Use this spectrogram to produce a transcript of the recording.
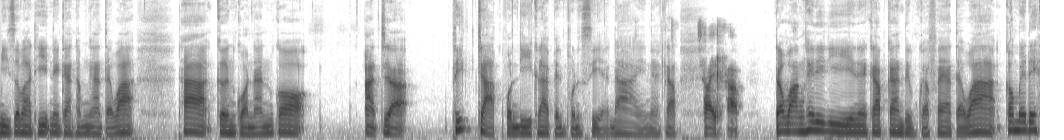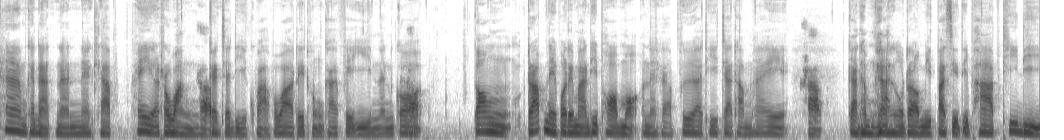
มีสมาธิในการทำงาน แต่ว่าถ้าเกินกว่านั้นก็อาจจะพลิกจากผลดีกลายเป็นผลเสียได้นะครับ ใช่ครับระวังให้ดีๆนะครับการดื่มกาแฟแต่ว่าก็ไม่ได้ห้ามขนาดนั้นนะครับ ให้ระวังครับกันจะดีกว่าเพราะว่าฤทธิ์ของคาเฟอีนนั้นก็ครับต้องรับในปริมาณที่พอเหมาะนะครับ เพื่อที่จะทำให้ครับการทำงานของเรามีประสิทธิภาพที่ดี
